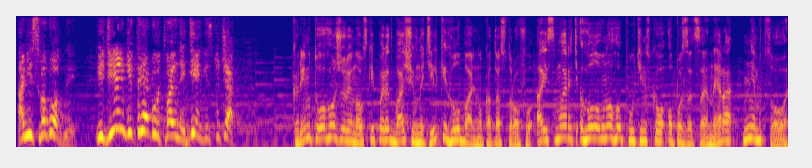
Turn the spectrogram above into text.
Они свободные. И деньги требуют войны. Деньги стучат. Крім того, Жириновський передбачив не тільки глобальну катастрофу, а й смерть головного путінського опозиціонера Нємцова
